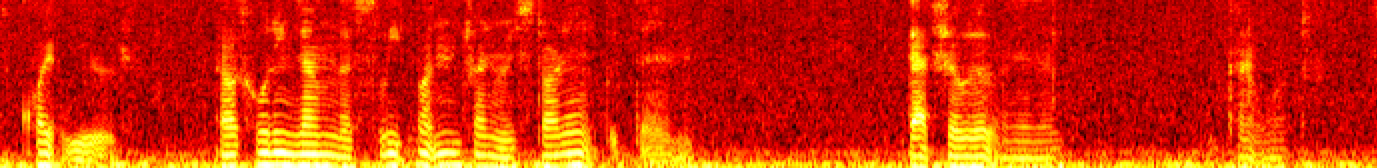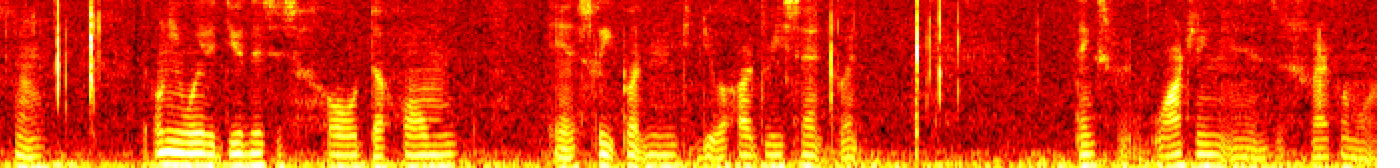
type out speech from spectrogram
It's quite weird. I was holding down the sleep button trying to restart it, but then that showed up and then it kind of worked. So the only way to do this is hold the home and sleep button to do a hard reset, but thanks for watching and subscribe for more.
